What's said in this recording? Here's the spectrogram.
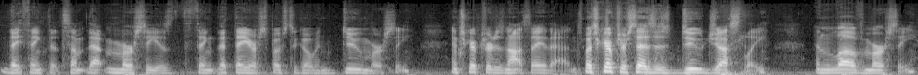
they think that some that mercy is the thing that they are supposed to go and do mercy. And scripture does not say that. What scripture says is do justly and love mercy.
